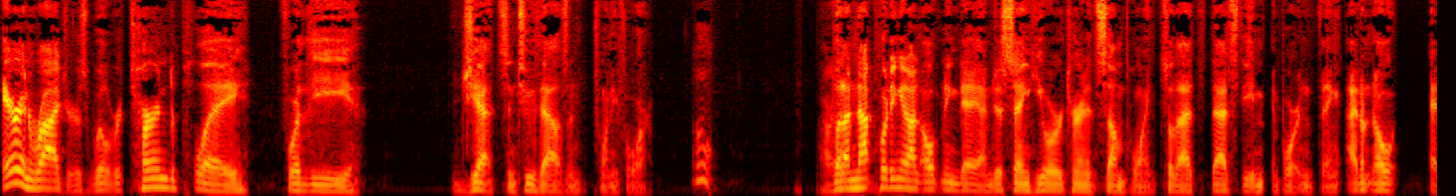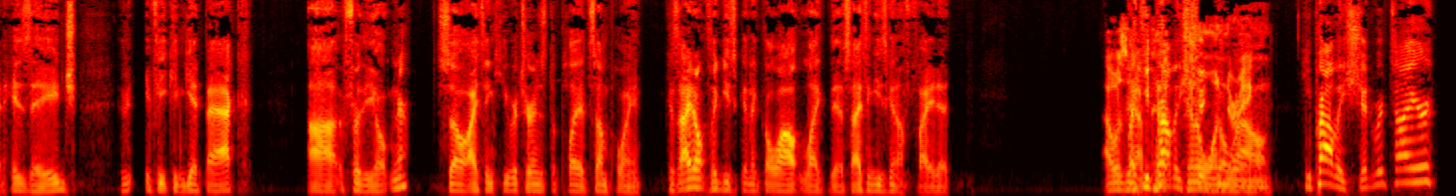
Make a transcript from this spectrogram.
Aaron Rodgers will return to play for the Jets in 2024. Oh, But I'm not putting it on opening day. I'm just saying he will return at some point. So that's that's the important thing. I don't know at his age if- if he can get back uh, for the opener. So I think he returns to play at some point because I don't think he's going to go out like this. I think he's going to fight it. I was Like I'm he kinda, probably kind should of wondering. Go out. He probably should retire,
